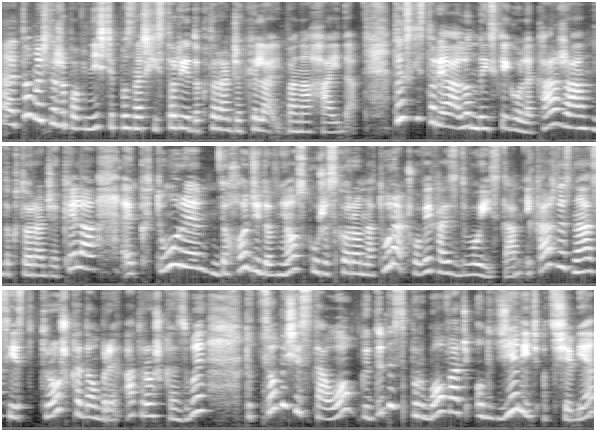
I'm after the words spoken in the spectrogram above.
e, to myślę, że powinniście poznać historię doktora Jekylla i pana Hyda. To jest historia londyńskiego lekarza, doktora Jekylla, e, który dochodzi do wniosku, że skoro natura człowieka jest dwoista i każdy z nas jest troszkę dobry, a troszkę zły, to co by się stało, gdyby spróbować oddzielić od siebie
